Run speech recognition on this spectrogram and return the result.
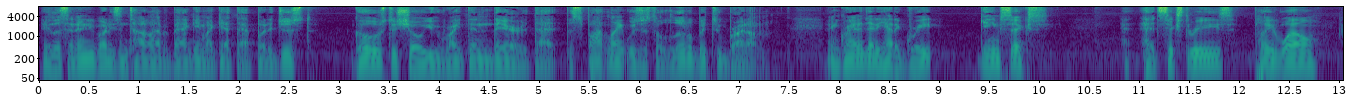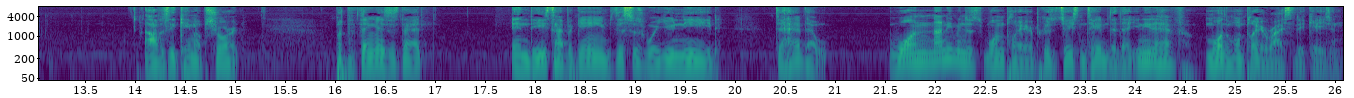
hey, listen, anybody's entitled to have a bad game. I get that. But it just goes to show you right then and there that the spotlight was just a little bit too bright on him. And granted that he had a great game six, had six threes, played well, obviously came up short. But the thing is, is that in these type of games, this is where you need to have that one, not even just one player, because Jayson Tatum did that. You need to have more than one player rise to the occasion.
